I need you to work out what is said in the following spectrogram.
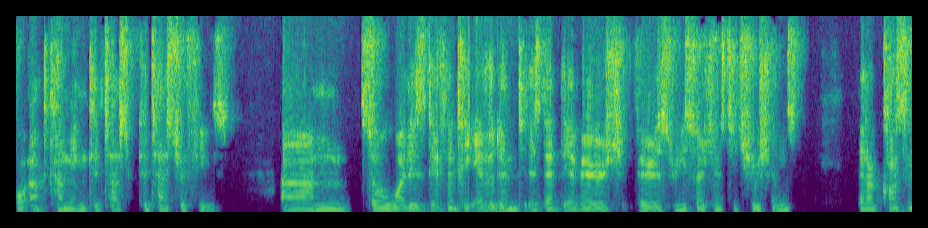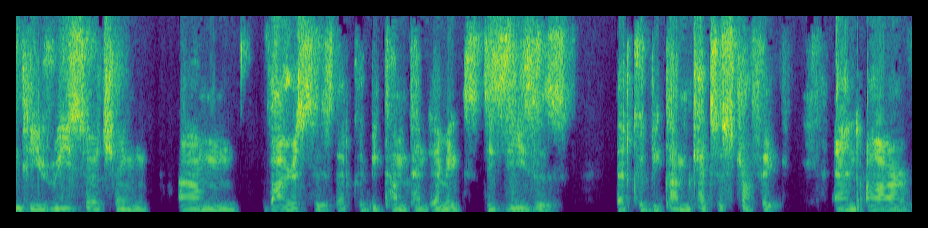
for upcoming catastrophes. Um, so, what is definitely evident is that there are various, various research institutions that are constantly researching um, viruses that could become pandemics, diseases that could become catastrophic, and are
